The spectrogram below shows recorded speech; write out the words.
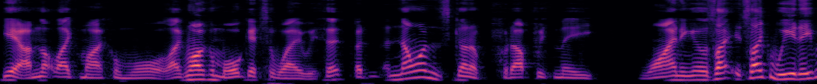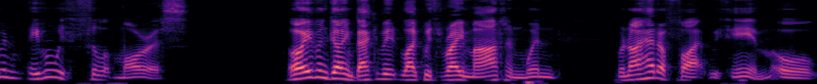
yeah, I'm not like Michael Moore. Like Michael Moore gets away with it, but no one's gonna put up with me whining. It was like it's like weird, even even with Philip Morris, or even going back a bit, like with Ray Martin, when when I had a fight with him or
